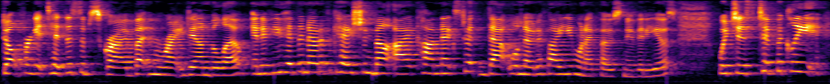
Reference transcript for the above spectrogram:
Don't forget to hit the subscribe button right down below. And if you hit the notification bell icon next to it, that will notify you when I post new videos, which is typically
